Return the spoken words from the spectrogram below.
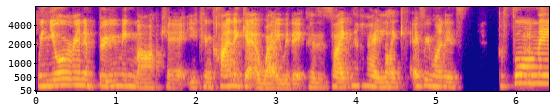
when you're in a booming market, you can kind of get away with it because it's like, no, like everyone is performing.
